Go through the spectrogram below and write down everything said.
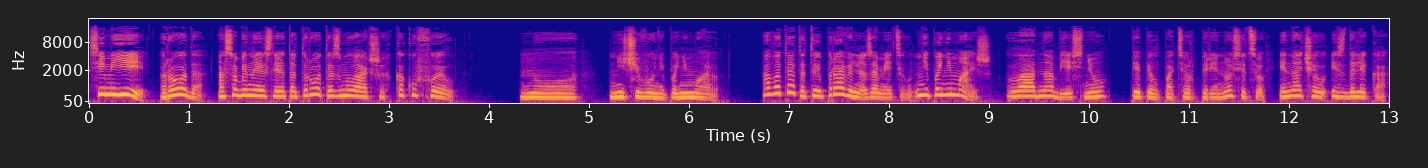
«Семьи, рода, особенно если этот род из младших, как у Фэл». «Но... ничего не понимаю». «А вот это ты правильно заметил, не понимаешь. Ладно, объясню». Пепел потер переносицу и начал издалека.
